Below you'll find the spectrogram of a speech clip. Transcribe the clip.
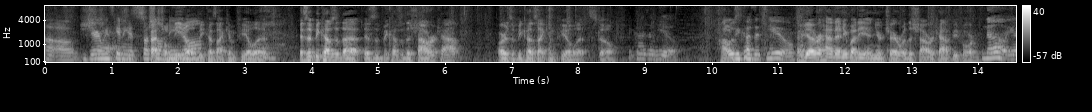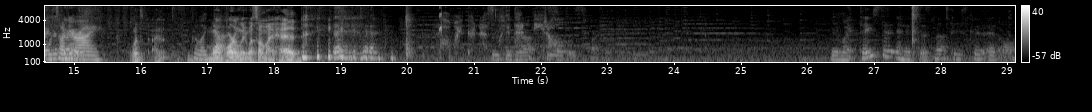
Uh oh, Jeremy's getting a It's special, needle. because I can feel it. Is it because of the is it because of the shower cap? Or is it because I can feel it still? Because of you. How is because it's you. Have you ever had anybody in your chair with a shower cap before? No, you're What's the on your eye? What's I, like more that. importantly, what's on my head? at that needle. feel this one. You might taste it and it does not taste good at all.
